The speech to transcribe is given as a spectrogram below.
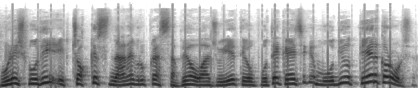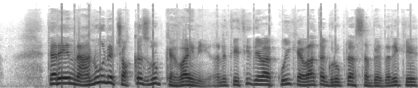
ભુવનેશ મોદી એક ચોક્કસ નાના ગ્રુપના સભ્ય હોવા જોઈએ. તેઓ પોતે કહે છે કે મોદીઓ તેર કરોડ છે. ત્યારે એ નાનું અને ચોક્કસ ગ્રુપ કહેવાય નહીં. અને તેથી તેવા કોઈ કહેવાતા ગ્રુપના સભ્ય તરીકે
